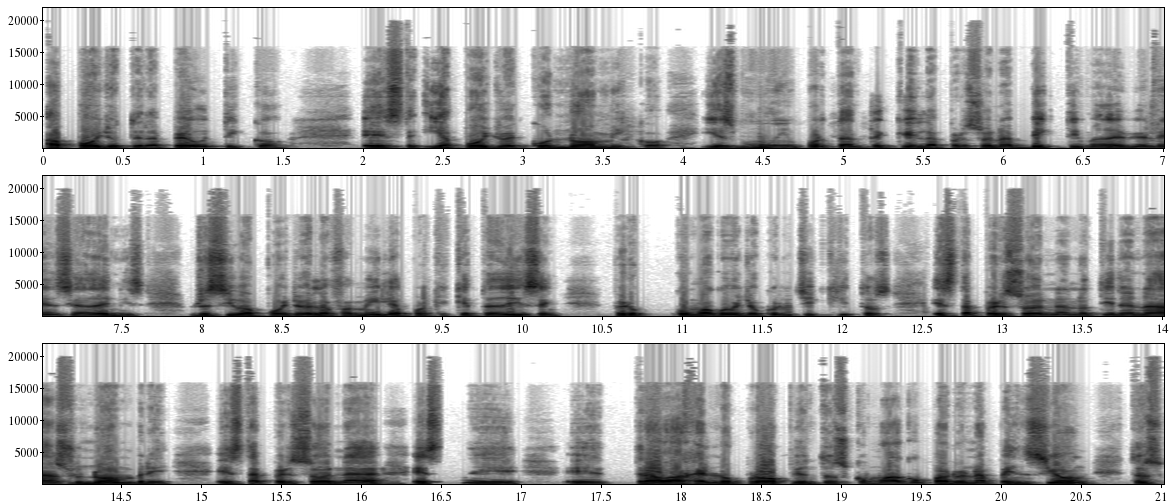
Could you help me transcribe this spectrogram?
apoyo terapéutico este, y apoyo económico. Y es muy importante que la persona víctima de violencia, Denis, reciba apoyo de la familia, porque ¿qué te dicen? Pero ¿cómo hago yo con los chiquitos? Esta persona no tiene nada a su nombre, esta persona eh, eh, trabaja en lo propio, entonces ¿cómo hago para una pensión? Entonces,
